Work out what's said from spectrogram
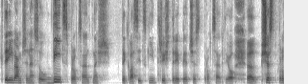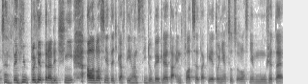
které vám přinesou víc procent než ty klasický 3, 4, 5, 6 jo. 6 e, není úplně tradiční, ale vlastně teďka v téhle době, kde je ta inflace, tak je to něco, co vlastně můžete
